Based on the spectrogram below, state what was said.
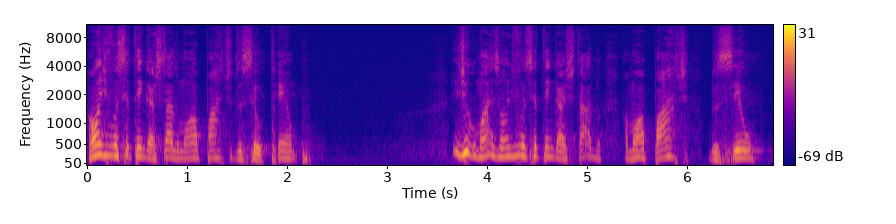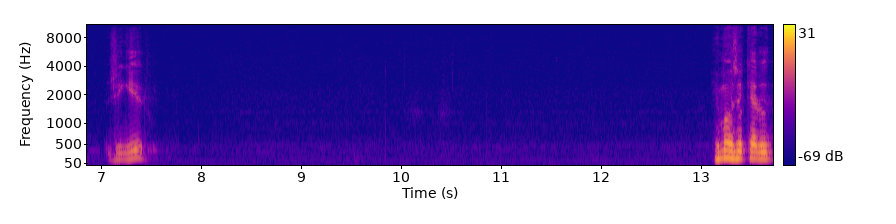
Onde você tem gastado a maior parte do seu tempo? E digo mais, onde você tem gastado a maior parte do seu dinheiro? Irmãos, eu quero,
